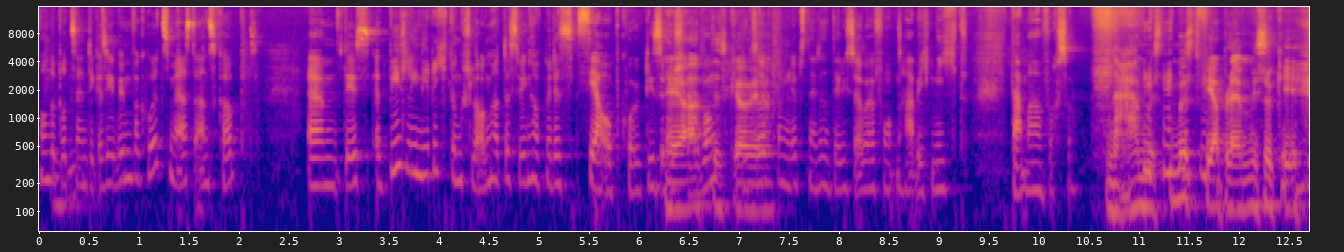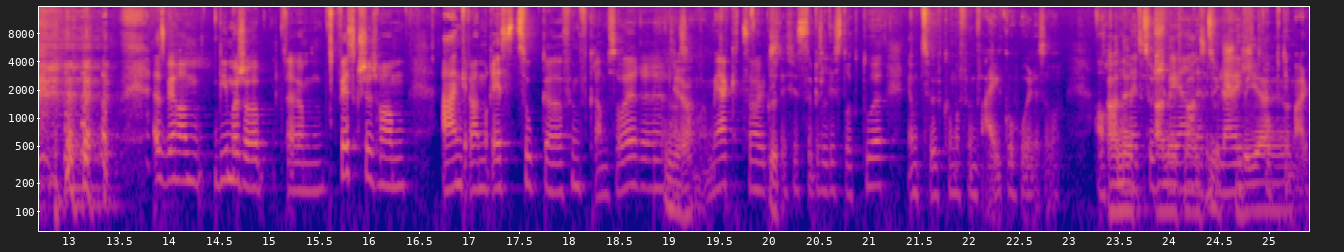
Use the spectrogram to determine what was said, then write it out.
Hundertprozentig. Also ich habe eben vor kurzem erst eins gehabt, ähm, das ein bisschen in die Richtung geschlagen hat, deswegen hat mir das sehr abgeholt, diese Ja, Beschreibung. das glaube ich, Ich ja. am liebsten natürlich selber erfunden, habe ich nicht. Da wir einfach so. Nein, musst, musst fair bleiben, ist okay. Also wir haben, wie wir schon ähm, festgestellt haben, 1 Gramm Restzucker, 5 Gramm Säure, also Ja. man merkt es halt, Gut. das ist so ein bisschen die Struktur. Wir haben 12,5 Alkohol, also auch, Auch nicht- nicht, so auch nicht schwer, nicht, so leicht, schwer, ja. optimal.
